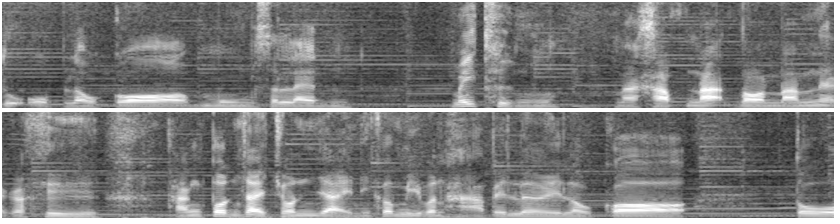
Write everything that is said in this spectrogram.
ตู้อบแล้วก็มุงสแลนไม่ถึงนะครับณตอนนั้นเนี่ยก็คือทั้งต้นชายชนใหญ่นี่ก็มีปัญหาไปเลย แล้วก็ตัว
